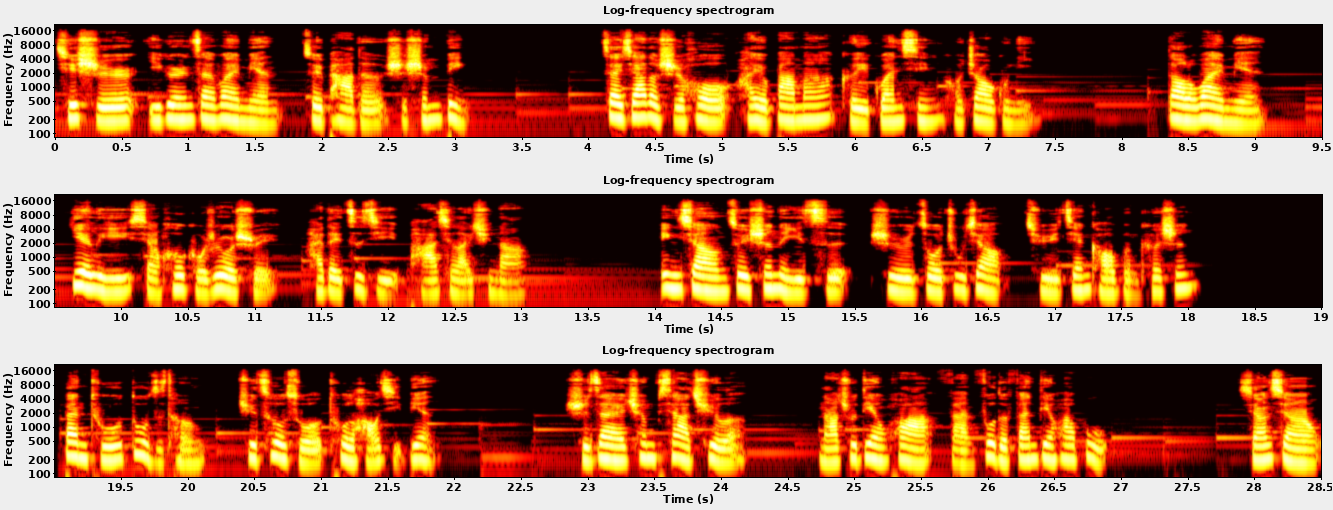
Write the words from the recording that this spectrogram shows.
其实一个人在外面最怕的是生病，在家的时候还有爸妈可以关心和照顾你，到了外面，夜里想喝口热水，还得自己爬起来去拿。印象最深的一次是做助教去监考本科生，半途肚子疼，去厕所吐了好几遍，实在撑不下去了，拿出电话反复的翻电话簿，想想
